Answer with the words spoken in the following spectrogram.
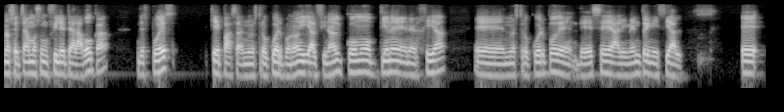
nos echamos un filete a la boca, después, ¿qué pasa en nuestro cuerpo, ¿no? Y al final, ¿cómo obtiene energía eh, nuestro cuerpo de, ese alimento inicial? Eh,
